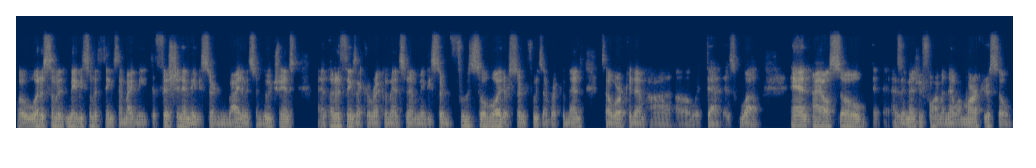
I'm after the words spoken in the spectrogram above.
Well, what are some of maybe some of the things that might be deficient in, maybe certain vitamins or nutrients, and other things I could recommend to them, maybe certain foods to avoid or certain foods I recommend. So I work with them uh, uh, with that as well. And I also, as I mentioned before, I'm a network marketer, so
